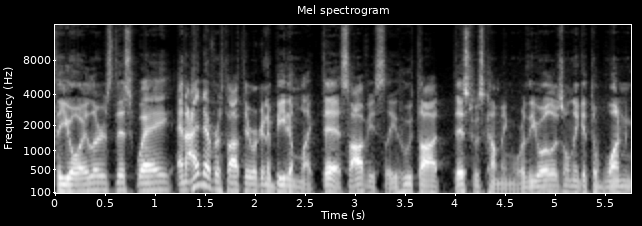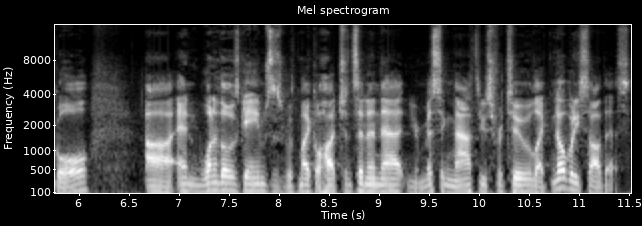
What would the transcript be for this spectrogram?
the Oilers this way, and I never thought they were going to beat them like this. Obviously, who thought this was coming, where the Oilers only get the one goal? Uh, and one of those games is with Michael Hutchinson in net, and you're missing Matthews for two. Like nobody saw this,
